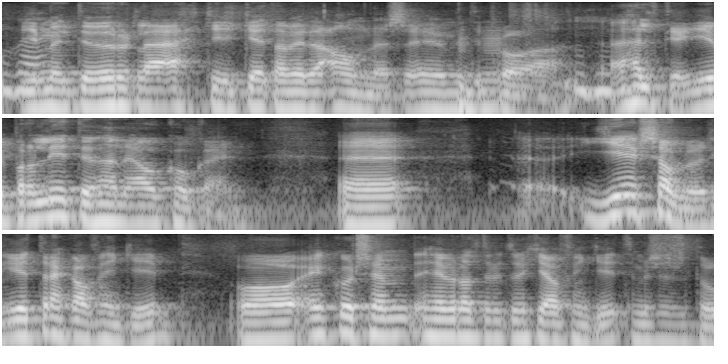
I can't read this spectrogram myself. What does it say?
Ok. Ég myndi örgulega ekki geta verið án þess Ef ég myndi prófa það, held ég. Ég er bara litið þannig á kókain uh, Ég sjálfur, ég drekk áfengi og einhver sem hefur aldrei drukkið áfengi til mér sem þú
